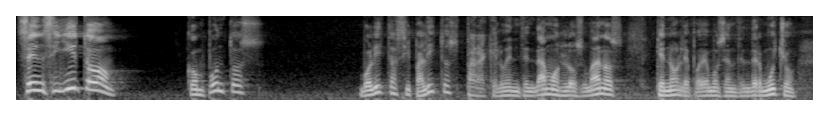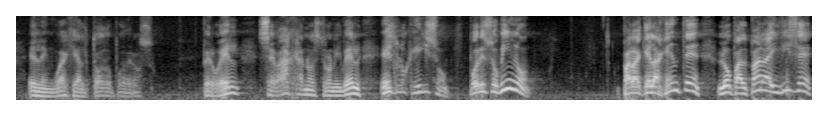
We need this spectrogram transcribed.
sencillito. con puntos, bolitas y palitos para que lo entendamos los humanos que no le podemos entender mucho el lenguaje al Todopoderoso. Pero Él se baja a nuestro nivel, es lo que hizo, por eso vino, para que la gente lo palpara y dice,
